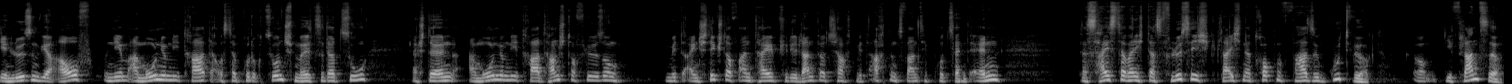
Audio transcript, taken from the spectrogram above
den lösen wir auf und nehmen Ammoniumnitrat aus der Produktionsschmelze dazu, erstellen Ammoniumnitrat-Harnstofflösung mit einem Stickstoffanteil für die Landwirtschaft mit 28% N. Das heißt aber nicht, dass flüssig gleich in der Trockenphase gut wirkt. Ähm, die Pflanze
